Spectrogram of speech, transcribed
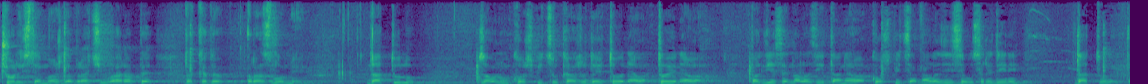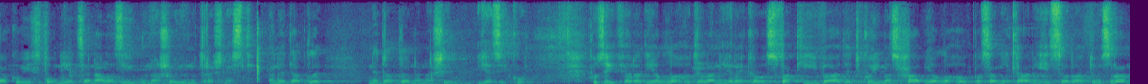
Čuli ste možda braći u Arape da kada razlome datulu za onu košpicu kažu da je to neva. To je neva. Pa gdje se nalazi ta neva? Košpica nalazi se u sredini datule. Tako isto nijet se nalazi u našoj unutrašnjosti. A ne dakle, ne dakle na našem jeziku. Huzeyfe radijallahu telan je rekao svaki ibadet koji ima sahabi Allahov poslanika alihi salatu wasalam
